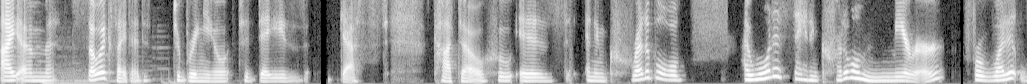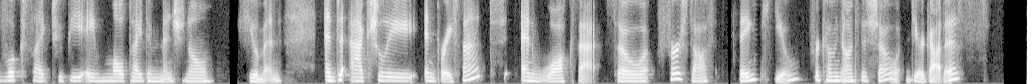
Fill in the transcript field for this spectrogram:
I am so excited to bring you today's guest, Cato, who is an incredible I want to say an incredible mirror for what it looks like to be a multidimensional human and to actually embrace that and walk that. So, first off, thank you for coming onto the show, dear goddess.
